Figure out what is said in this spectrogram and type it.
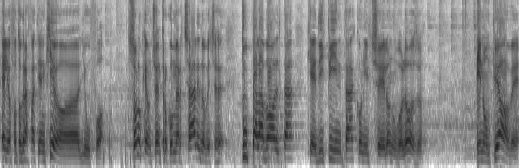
e li ho fotografati anch'io gli UFO solo che è un centro commerciale dove c'è tutta la volta che è dipinta con il cielo nuvoloso e non piove.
